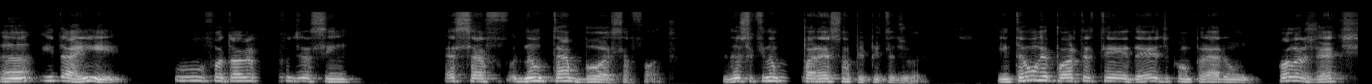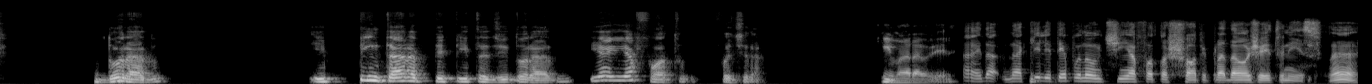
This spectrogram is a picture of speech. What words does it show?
Ah, e daí, o fotógrafo diz assim. Essa f- não tá boa essa foto. Entendeu? Isso aqui não parece uma pepita de ouro. Então o repórter tem a ideia de comprar um Color Jet dourado e pintar a pepita de dourado. E aí a foto foi tirada. Que maravilha. Ah, Ainda, naquele tempo não tinha Photoshop para dar um jeito nisso, né?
